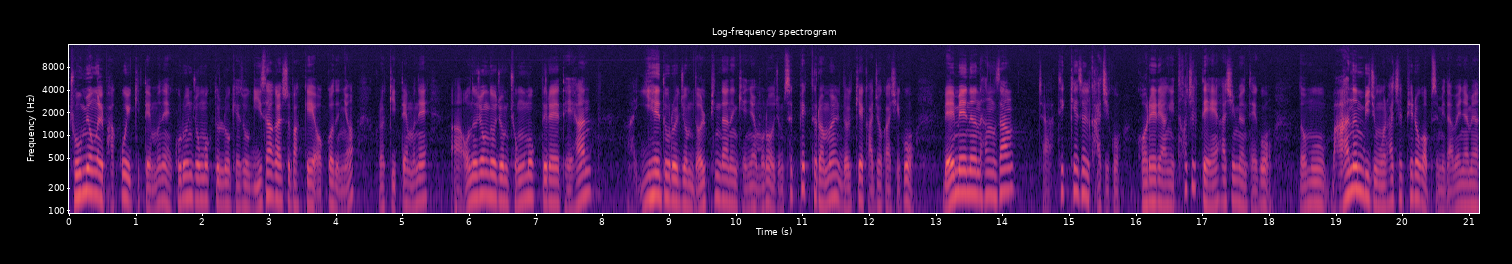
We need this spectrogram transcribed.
조명을 받고 있기 때문에 그런 종목들로 계속 이사 갈 수밖에 없거든요. 그렇기 때문에 아, 어느 정도 좀 종목들에 대한 아, 이해도를 좀 넓힌다는 개념으로 좀 스펙트럼을 넓게 가져가시고 매매는 항상 자 티켓을 가지고 거래량이 터질 때 하시면 되고 너무 많은 비중을 하실 필요가 없습니다. 왜냐하면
